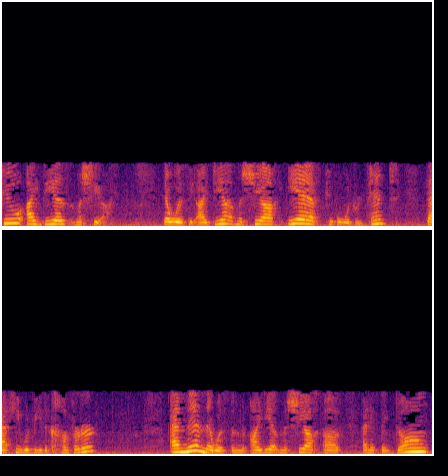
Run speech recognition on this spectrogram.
two ideas of Mashiach. There was the idea of Mashiach if people would repent, that he would be the comforter. And then there was the idea of Mashiach of, and if they don't,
